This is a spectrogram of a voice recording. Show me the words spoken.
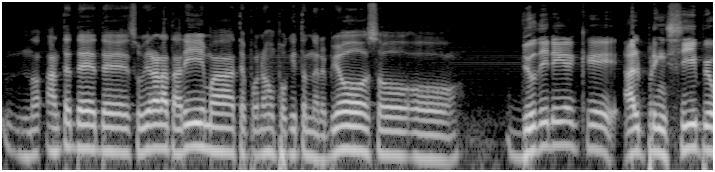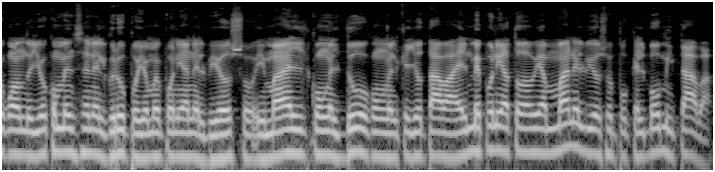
no, antes de, de subir a la tarima, ¿te pones un poquito nervioso o...? Yo diría que al principio, cuando yo comencé en el grupo, yo me ponía nervioso. Y más el- con el dúo con el que yo estaba, él me ponía todavía más nervioso porque él vomitaba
